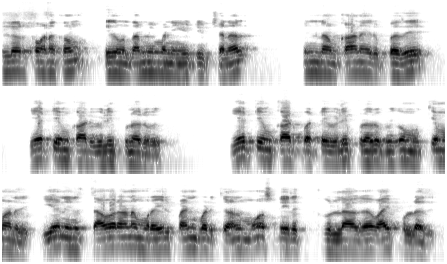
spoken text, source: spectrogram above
எல்லோருக்கும் வணக்கம். இது உங்கள் தம்பி மணி யூடியூப் சேனல். இன்று நாம் காண இருப்பது ஏடிஎம் கார்டு விழிப்புணர்வு. ஏடிஎம் கார்டு பற்றிய விழிப்புணர்வு மிகவும் முக்கியமானது. ஏனெனில் தவறான முறையில் பயன்படுத்தினால் மோசடிகளுக்கு உள்ளாக வாய்ப்புள்ளது.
